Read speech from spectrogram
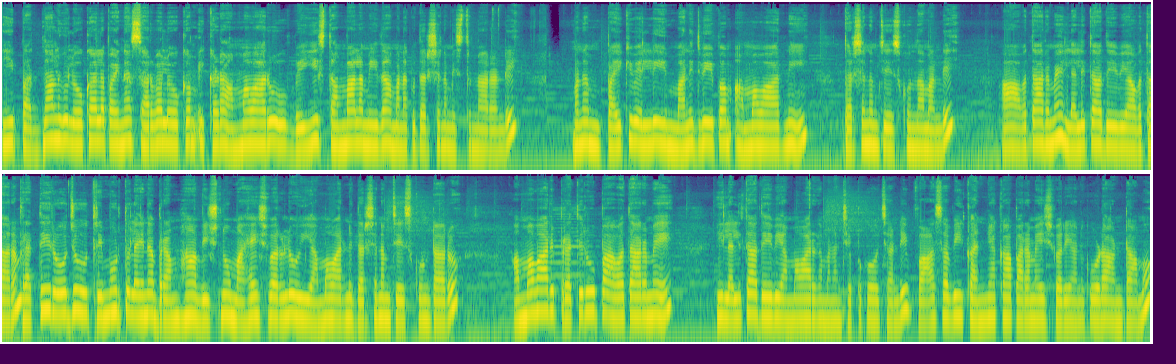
ఈ పద్నాలుగు లోకాలపైన సర్వలోకం ఇక్కడ అమ్మవారు వెయ్యి స్తంభాల మీద మనకు దర్శనమిస్తున్నారండి. మనం పైకి వెళ్ళి మణిద్వీపం అమ్మవారిని దర్శనం చేసుకుందామండి. ఆ అవతారమే లలితాదేవి అవతారం. ప్రతిరోజు త్రిమూర్తులైన బ్రహ్మ విష్ణు మహేశ్వరులు ఈ అమ్మవారిని దర్శనం చేసుకుంటారు. అమ్మవారి ప్రతిరూప అవతారమే ఈ లలితాదేవి అమ్మవారిగా మనం చెప్పుకోవచ్చండి. వాసవి కన్యక పరమేశ్వరి అని కూడా అంటాము.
